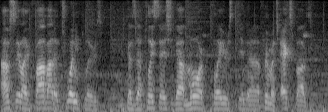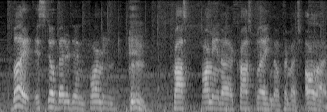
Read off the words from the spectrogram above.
I would say like five out of 20 players because uh, PlayStation got more players than uh, pretty much Xbox. But it's still better than farming cross farming uh, crossplay, you know, pretty much online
